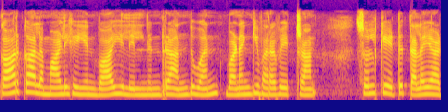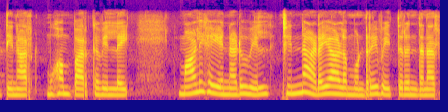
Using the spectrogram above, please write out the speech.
கார்கால மாளிகையின் வாயிலில் நின்ற அந்துவன் வணங்கி வரவேற்றான். சொல் கேட்டு தலையாட்டினார். முகம் பார்க்கவில்லை. மாளிகையின் நடுவில் சின்ன அடையாளம் ஒன்றை வைத்திருந்தனர்.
